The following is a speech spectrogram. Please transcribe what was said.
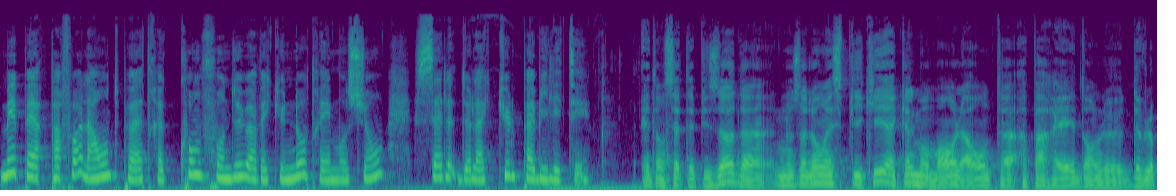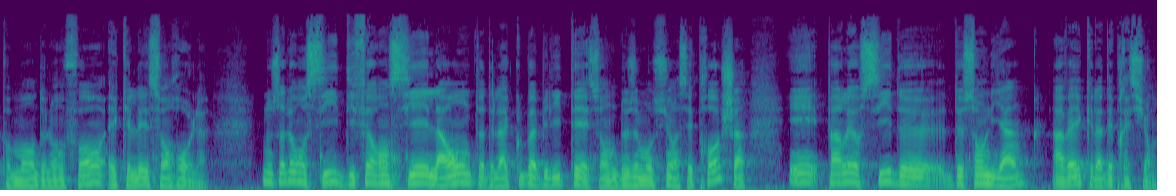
mais parfois la honte peut être confondue avec une autre émotion, celle de la culpabilité. Et dans cet épisode, nous allons expliquer à quel moment la honte apparaît dans le développement de l'enfant et quel est son rôle. Nous allons aussi différencier la honte de la culpabilité, sont deux émotions assez proches, et parler aussi de, de son lien avec la dépression.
